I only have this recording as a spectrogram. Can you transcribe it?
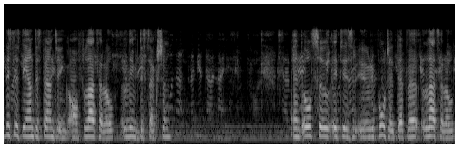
This is the understanding of lateral lymph dissection. And also it is reported that the lateral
